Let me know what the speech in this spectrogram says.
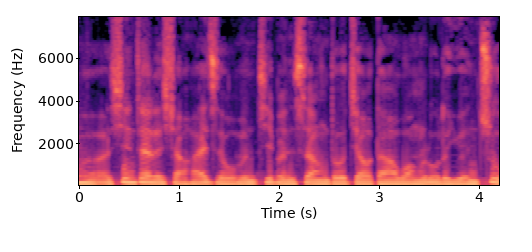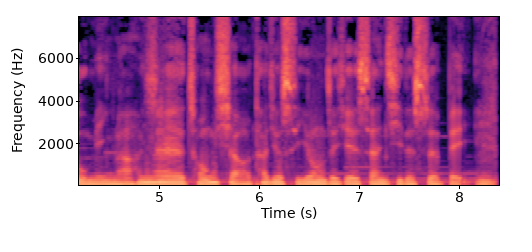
呃，现在的小孩子，我们基本上都叫他网络的原住民啦，因为从小他就使用这些山西的设备，嗯，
